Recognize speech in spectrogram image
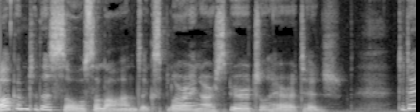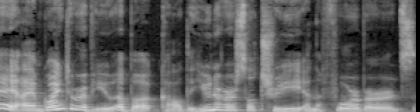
Welcome to the Soul Salons, exploring our spiritual heritage. Today I am going to review a book called The Universal Tree and the Four Birds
